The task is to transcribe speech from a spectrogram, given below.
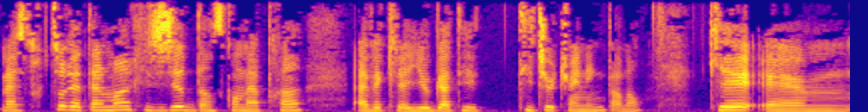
la structure est tellement rigide dans ce qu'on apprend avec le yoga teacher training, pardon, que euh,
